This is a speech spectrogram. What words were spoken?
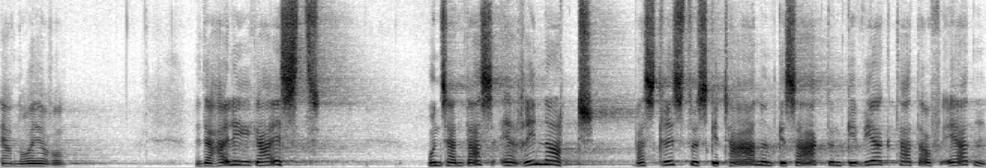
Erneuerer. Wenn der Heilige Geist uns an das erinnert, was Christus getan und gesagt und gewirkt hat auf Erden,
